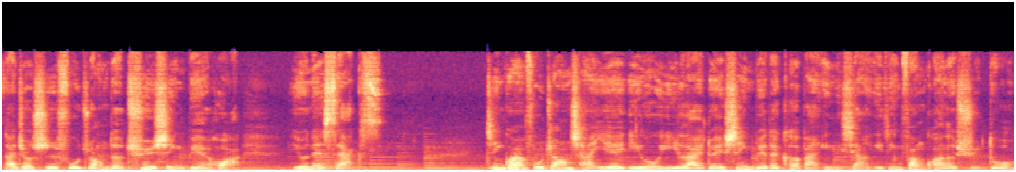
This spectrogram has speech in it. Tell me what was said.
那就是服装的去性别化 （unisex）。尽管服装产业一路以来对性别的刻板印象已经放宽了许多。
